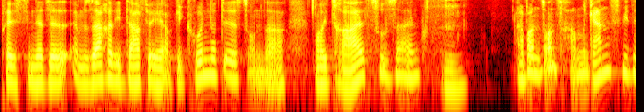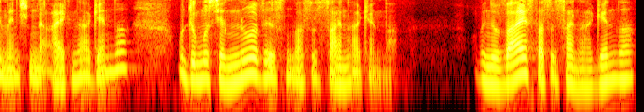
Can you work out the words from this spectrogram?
prädestinierte ähm, Sache, die dafür ja auch gegründet ist, um da neutral zu sein. Mhm. Aber ansonsten haben ganz viele Menschen eine eigene Agenda und du musst ja nur wissen, was ist seine Agenda. Und wenn du weißt, was ist seine Agenda,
